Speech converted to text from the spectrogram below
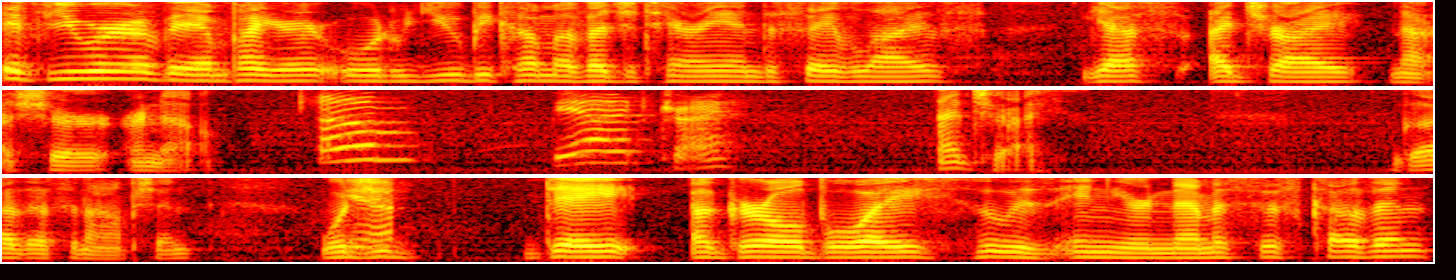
If you were a vampire, would you become a vegetarian to save lives? Yes, I'd try, not sure, or no. Um, yeah, I'd try. I'd try. I'm glad that's an option. Would Yeah. you date a girl boy who is in your nemesis coven?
